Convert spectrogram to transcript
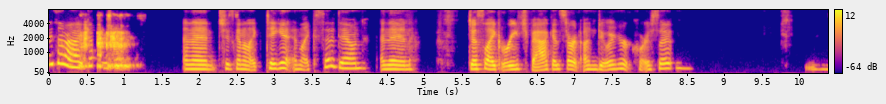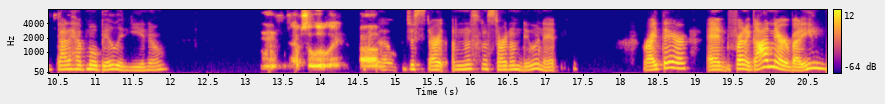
it's all right. And then she's gonna like take it and like set it down, and then just like reach back and start undoing her corset. Gotta have mobility, you know. Mm, absolutely. Um, So just start. I'm just gonna start undoing it right there and in front of God and everybody.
